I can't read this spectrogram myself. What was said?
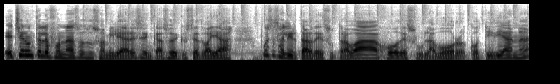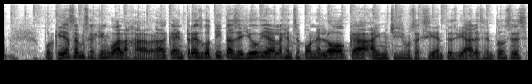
echen un telefonazo a sus familiares en caso de que usted vaya pues a salir tarde de su trabajo, de su labor cotidiana. Porque ya sabemos que aquí en Guadalajara, ¿verdad? Caen tres gotitas de lluvia, la gente se pone loca, hay muchísimos accidentes viales, entonces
